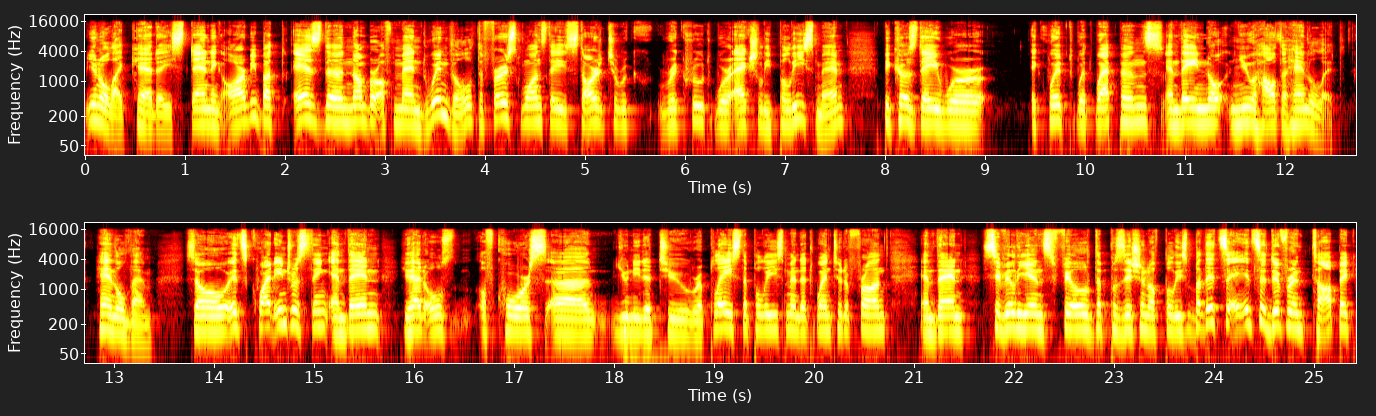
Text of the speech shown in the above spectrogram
you know, like had a standing army, but as the number of men dwindled, the first ones they started to rec- recruit were actually policemen because they were equipped with weapons and they know, knew how to handle it, handle them. So it's quite interesting. And then you had also, of course, uh, you needed to replace the policemen that went to the front, and then civilians filled the position of police. But it's it's a different topic.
